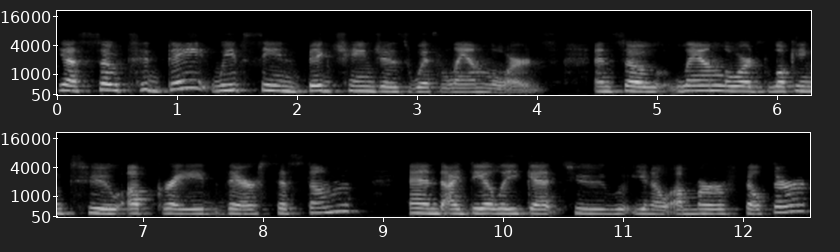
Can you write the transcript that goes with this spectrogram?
Yes, so to date, we've seen big changes with landlords. And so, landlords looking to upgrade their systems and ideally get to, you know, a MERV filter,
